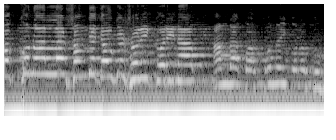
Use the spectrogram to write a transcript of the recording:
কখনো আল্লাহর সঙ্গে কাউকে শরিক করি না। আমরা কখনোই কোনো কুফুরি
